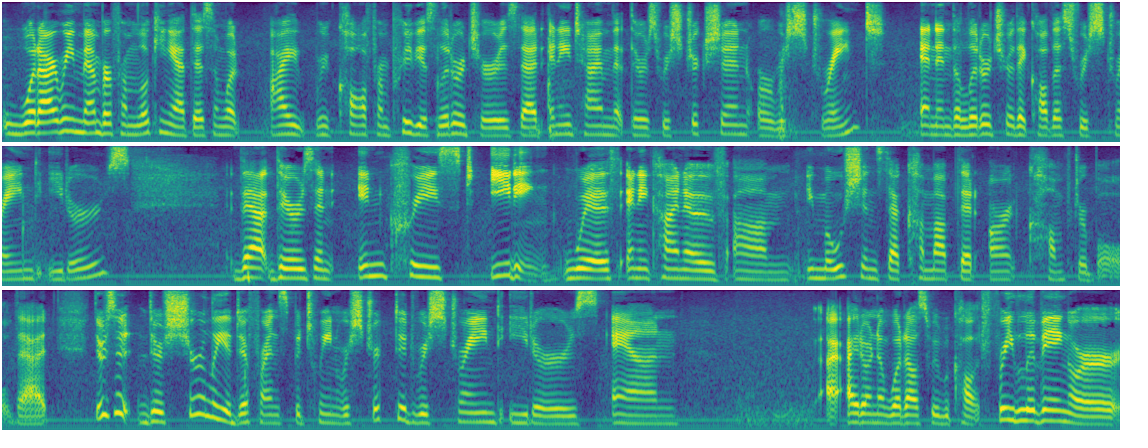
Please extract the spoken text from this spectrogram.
What I remember from looking at this and what I recall from previous literature is that anytime that there's restriction or restraint, and in the literature they call this restrained eaters, that there's an increased eating with any kind of um, emotions that come up that aren't comfortable. That there's a there's surely a difference between restricted, restrained eaters and I don't know what else we would call it, free living or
